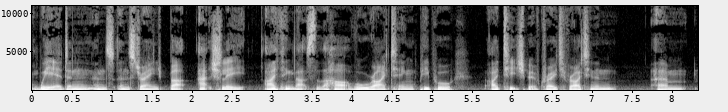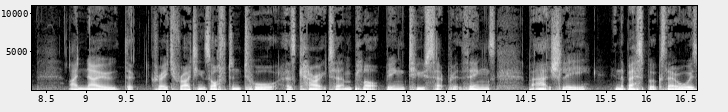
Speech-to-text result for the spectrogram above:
weird and, and and strange but actually i think that's at the heart of all writing people i teach a bit of creative writing and um I know that creative writing is often taught as character and plot being two separate things, but actually, in the best books, they're always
